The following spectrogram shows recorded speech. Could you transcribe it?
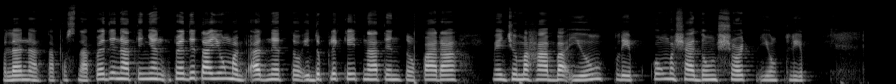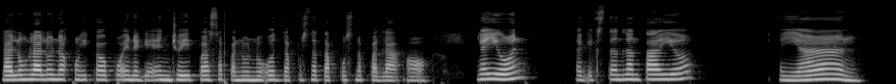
Wala na, tapos na. Pwede natin yan, pwede tayong mag-add nito, i-duplicate natin to para medyo mahaba yung clip. Kung masyadong short yung clip. Lalong-lalo na kung ikaw po ay nag enjoy pa sa panunood, tapos na tapos na pala. Oh. Ngayon, nag-extend lang tayo. Ayan.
